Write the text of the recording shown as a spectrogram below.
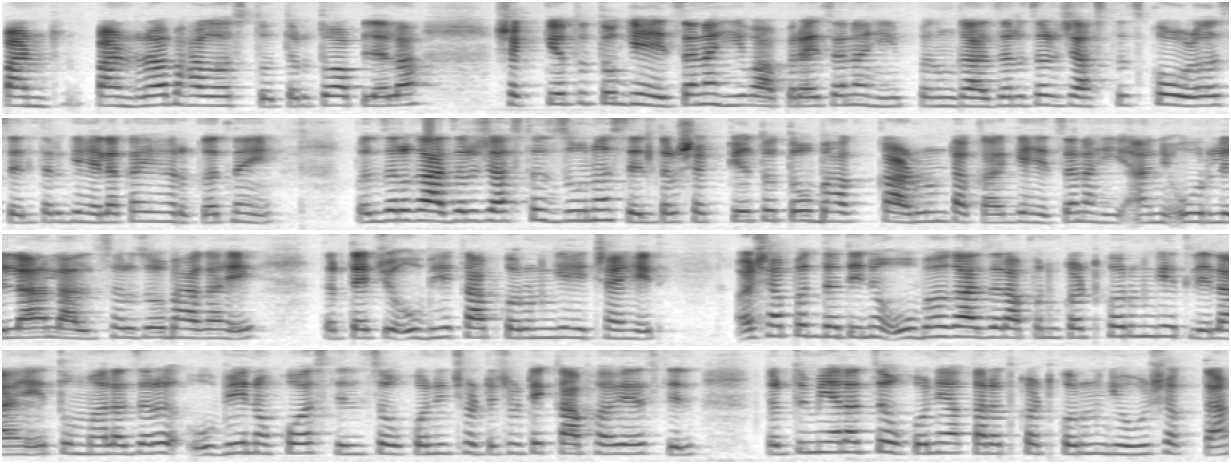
पांढ पांढरा भाग असतो तर तो आपल्याला शक्यतो तो घ्यायचा नाही वापरायचा नाही. पण गाजर जर जास्तच कोवळं असेल तर घ्यायला काही हरकत नाही. पण जर गाजर जास्त जून असेल तर शक्यतो तो भाग काढून टाका घ्यायचा नाही. आणि उरलेला लालसर जो भाग आहे तर त्याचे उभे काप करून घ्यायचे आहेत. अशा पद्धतीने उभं गाजर आपण कट करून घेतलेला आहे. तुम्हाला जर उभे नको असतील चौकोनी छोटे छोटे काप हवे असतील तर तुम्ही याला चौकोनी आकारात कट करून घेऊ शकता.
